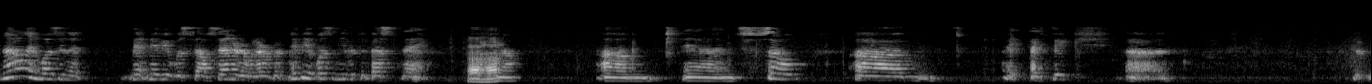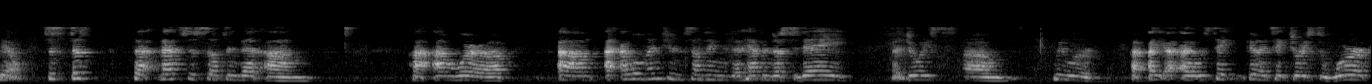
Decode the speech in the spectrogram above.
not only wasn't it, maybe it was self-centered or whatever, but maybe it wasn't even the best thing. Uh You know? Um, and so, um, I, I think, uh, you know, just, just, that, that's just something that, um, I, I'm aware of. Um, I, I will mention something that happened just today. Uh, Joyce, um, we were, I, I, I was gonna take Joyce to work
